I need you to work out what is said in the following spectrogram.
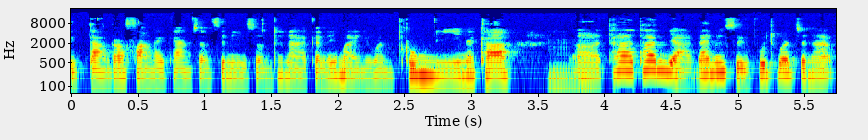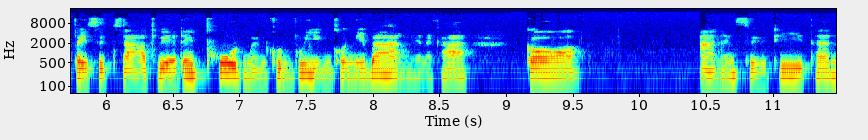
ติดตามรับฟังรายการสันสนีสนทนากันได้ใหม่ในวันพรุ่งนี้นะคะอืมอ่าถ้าท่านอยากได้หนังสือพุทธวจนะไปศึกษาเผื่อได้พูดเหมือนคุณผู้หญิงคนนี้บ้างเนี่ยนะคะ ก็อ่านหนังสือที่ท่าน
